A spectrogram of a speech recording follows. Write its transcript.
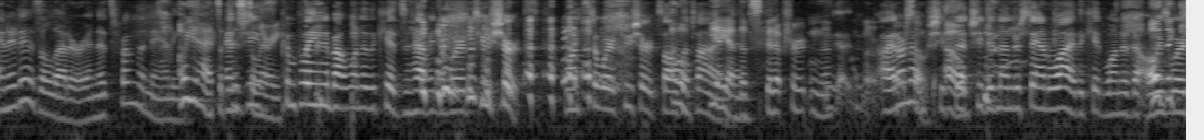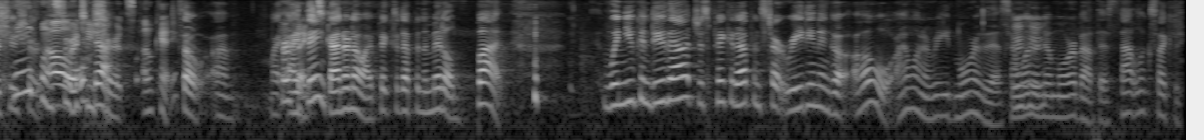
And it is a letter, and it's from the nanny. Oh, yeah, it's a And she's complaining about one of the kids having to wear two shirts, wants to wear two shirts all oh, the time. yeah, yeah, and- the spit up shirt and the. I don't know. something. She Oh. said she didn't understand why the kid wanted to Oh, always the wear two shirts. wants to wear Oh. two Yeah. shirts. Okay. So um, I- I think I don't know. I picked it up in the middle, but when you can do that, just pick it up and start reading and go. Oh, I want to read more of this. I want to know more about this. That looks like a good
